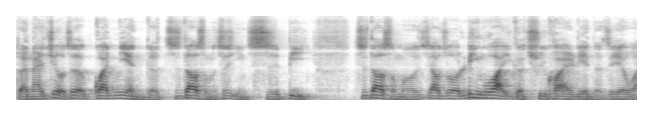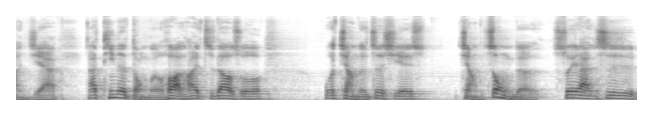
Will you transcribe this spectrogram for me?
本来就有这个观念的，知道什么是隐私币，知道什么叫做另外一个区块链的这些玩家，他听得懂的话，他会知道说我讲的这些讲中的虽然是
